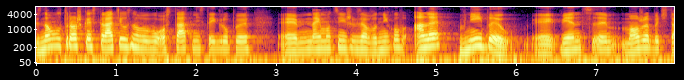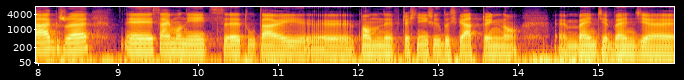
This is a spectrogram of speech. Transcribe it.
Znowu troszkę stracił, znowu był ostatni z tej grupy najmocniejszych zawodników, ale w niej był. Więc może być tak, że Simon Yates tutaj pomny wcześniejszych doświadczeń, no będzie, będzie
